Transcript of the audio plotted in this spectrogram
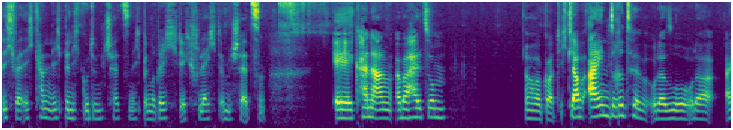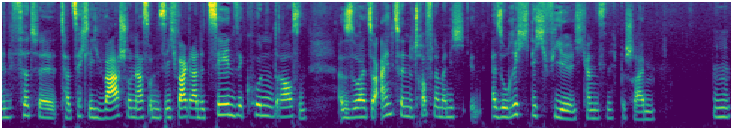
ich, ich kann, ich bin nicht gut im Schätzen, ich bin richtig schlecht im Schätzen. Äh, keine Ahnung, aber halt so oh Gott, ich glaube ein Drittel oder so oder ein Viertel tatsächlich war schon nass und ich war gerade zehn Sekunden draußen. Also so halt so einzelne Tropfen, aber nicht, also richtig viel. Ich kann es nicht beschreiben. Mhm.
